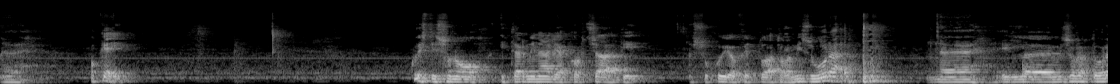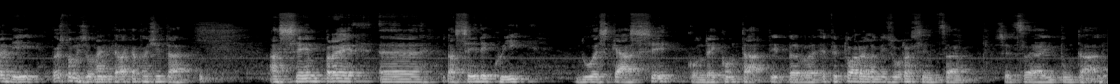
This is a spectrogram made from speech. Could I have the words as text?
Eh, ok, questi sono i terminali accorciati su cui ho effettuato la misura. Eh, il misuratore di questo misura anche la capacità ha sempre eh, la sede qui due scassi con dei contatti per effettuare la misura senza, senza i puntali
